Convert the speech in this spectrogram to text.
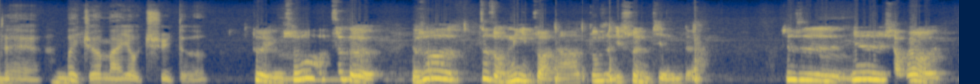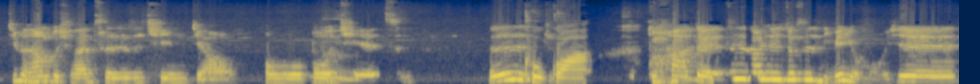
对，我也觉得蛮有趣的。对，有时候这个，有时候这种逆转啊，都是一瞬间的，就是因为小朋友。基本上不喜欢吃的就是青椒、红萝卜、茄子，可是苦瓜、瓜，对这些东西就是里面有某一些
